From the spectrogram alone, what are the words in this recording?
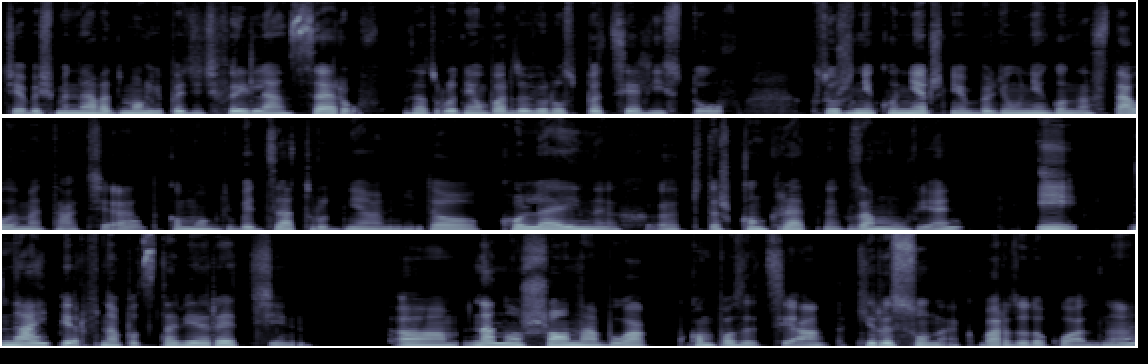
gdzie byśmy nawet mogli powiedzieć freelancerów, zatrudniał bardzo wielu specjalistów, którzy niekoniecznie byli u niego na stałym etacie, tylko mogli być zatrudniani do kolejnych e, czy też konkretnych zamówień. I najpierw na podstawie rycin nanoszona była kompozycja, taki rysunek bardzo dokładny,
